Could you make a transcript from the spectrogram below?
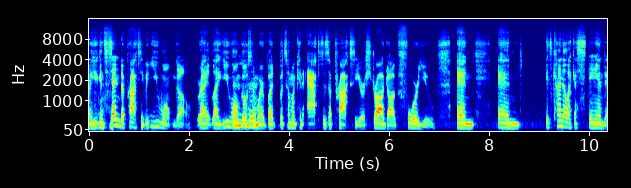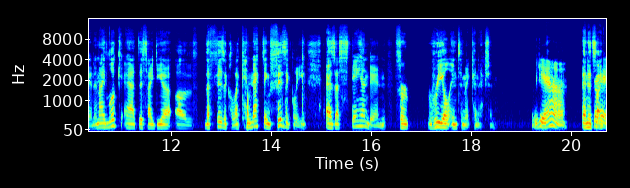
Like you can send a proxy but you won't go right? Like you won't go Mhm. somewhere but but someone can act as a proxy or a straw dog for you. And and it's kind of like a stand-in. And i look at this idea of the physical like connecting physically as a stand-in for real intimate connection. Yeah, and it's like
